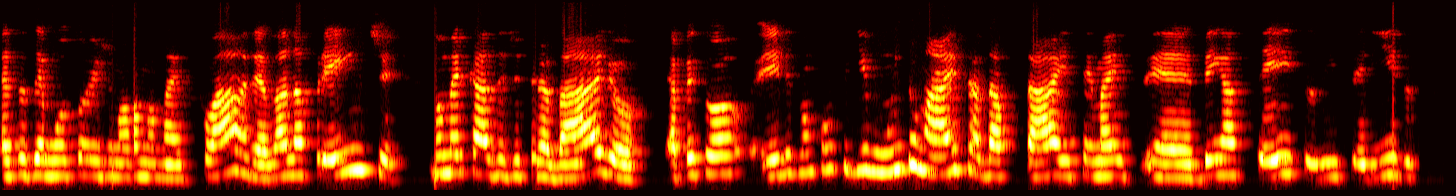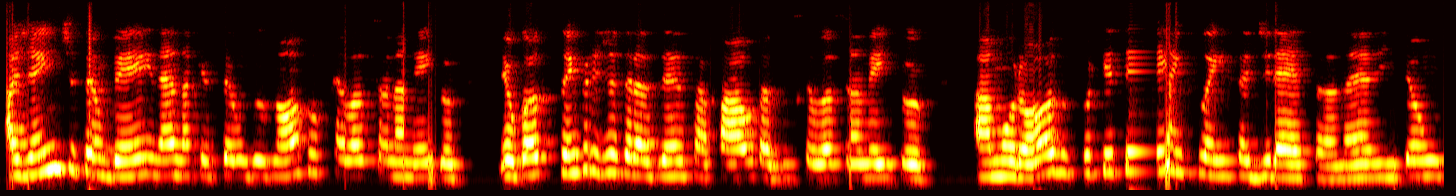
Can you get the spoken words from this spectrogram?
essas emoções de uma forma mais clara, lá na frente no mercado de trabalho, a pessoa, eles vão conseguir muito mais se adaptar e ser mais é, bem aceitos, inseridos. A gente também, né, na questão dos nossos relacionamentos, eu gosto sempre de trazer essa pauta dos relacionamentos amorosos, porque tem a influência direta, né? Então,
